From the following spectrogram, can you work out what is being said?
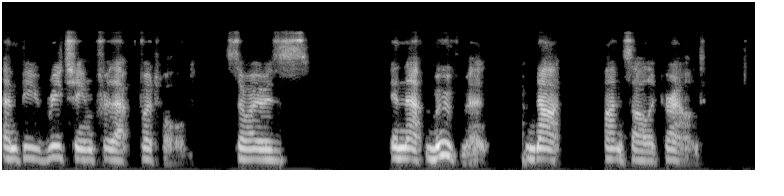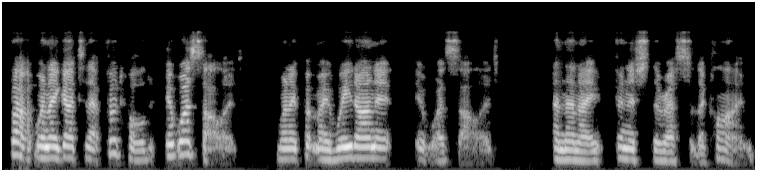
and be reaching for that foothold. So I was in that movement, not on solid ground. But when I got to that foothold, it was solid. When I put my weight on it, it was solid. And then I finished the rest of the climb.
